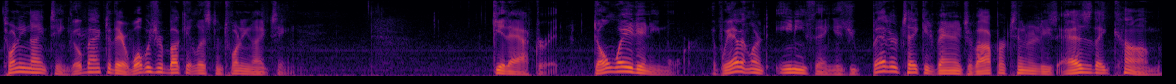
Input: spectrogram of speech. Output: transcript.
2019, go back to there. What was your bucket list in 2019? Get after it don't wait anymore. If we haven't learned anything, is you better take advantage of opportunities as they come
